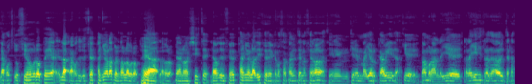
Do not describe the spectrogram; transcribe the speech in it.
la Constitución Europea, la, Constitución Española, perdón, la Europea, la Europea no existe, la Constitución Española dice de que los tratados internacionales tienen, tienen mayor cabida que, vamos, las leyes, las leyes y tratados internacionales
